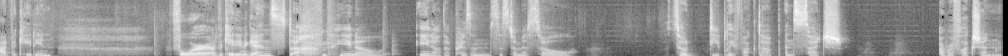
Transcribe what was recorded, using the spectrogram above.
advocating for, advocating against. Um, you know, you know, the prison system is so so deeply fucked up and such a reflection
